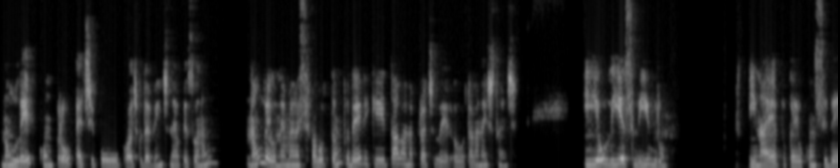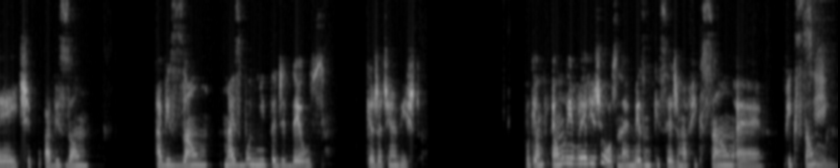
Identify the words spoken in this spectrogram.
não lê, comprou. É tipo o Código da Vinci, né? A pessoa não, não leu, né? Mas se falou tanto dele que tá lá na prateleira, ou tá lá na estante. E eu li esse livro, e na época eu considerei, tipo, a visão, a visão mais bonita de Deus que eu já tinha visto. Porque é um, é um livro religioso, né? Mesmo que seja uma ficção, é, ficção, Sim.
